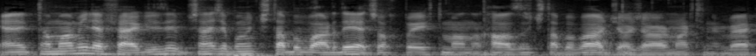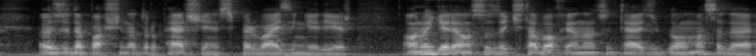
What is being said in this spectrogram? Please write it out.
Yəni tamamilə fərqlidir. Sadəcə bunun kitabı var deyə çox böyük ehtimalla hazır kitabı var George R. R. Martinin və özü də başında durub hər şeyin supervising eləyir. Ona görə onsuz da kitabı oxuyanlar üçün təəccüblü olmasa da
